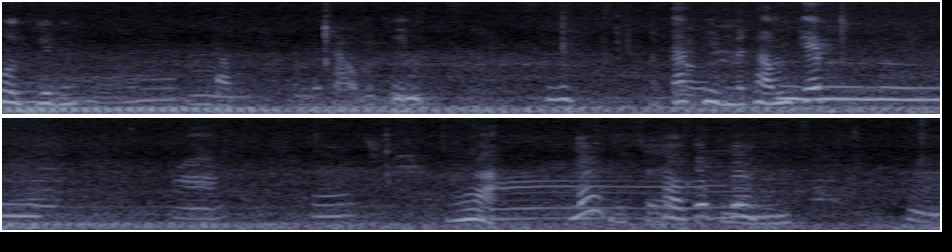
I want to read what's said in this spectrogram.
เคยกินอืมมันไปเท่ามากินก็ถิ่นไปทำเก็บนี่ล่ะเนี่ยเท้าเก็บเป็นอืม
